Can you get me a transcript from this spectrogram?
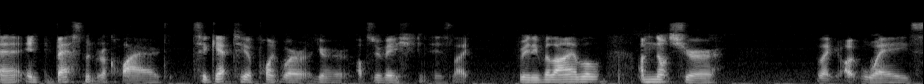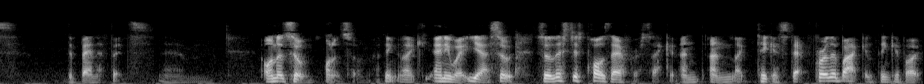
uh, investment required to get to a point where your observation is like really reliable, I'm not sure like outweighs the benefits um, on its own. On its own, I think like anyway, yeah. So so let's just pause there for a second and and like take a step further back and think about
